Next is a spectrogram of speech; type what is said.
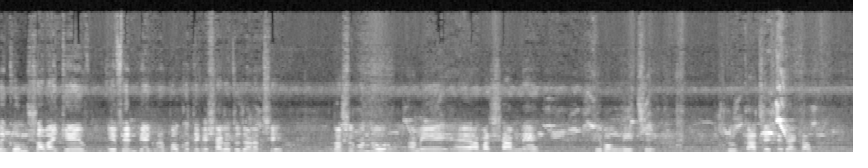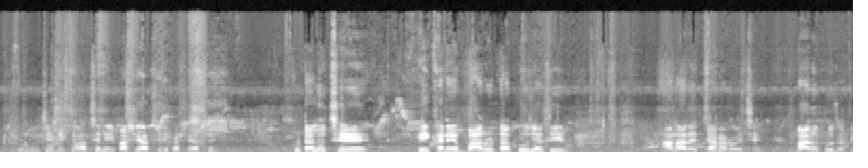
আলাইকুম। সবাইকে এফএনপি এগ্রোর পক্ষ থেকে স্বাগত জানাচ্ছি। দর্শক বন্ধু, আমি আমার সামনে এবং নিচে, একটু কাছে এসে দেখাও। এবং নিচে দেখতে পাচ্ছেন, এই পাশে আছে, এই পাশে আছে। টোটাল হচ্ছে এইখানে বারোটা প্রজাতির আনারের চারা রয়েছে। বারো প্রজাতি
